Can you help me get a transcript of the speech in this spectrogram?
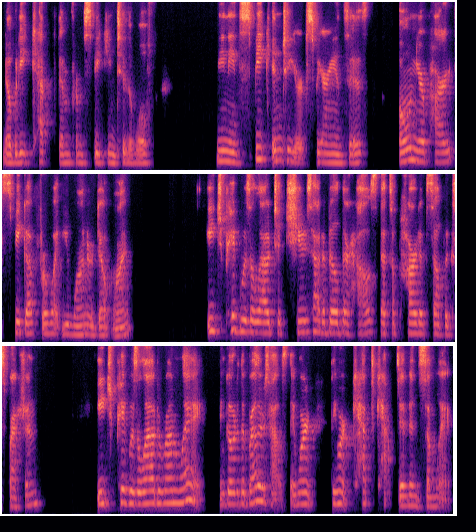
Nobody kept them from speaking to the wolf, meaning speak into your experiences, own your part, speak up for what you want or don't want. Each pig was allowed to choose how to build their house. That's a part of self expression. Each pig was allowed to run away and go to the brother's house. They weren't they weren't kept captive in some way.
